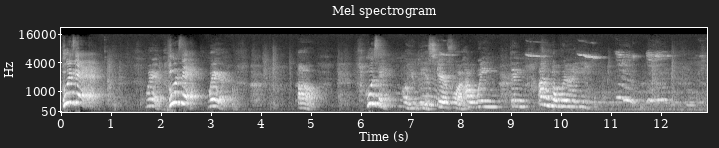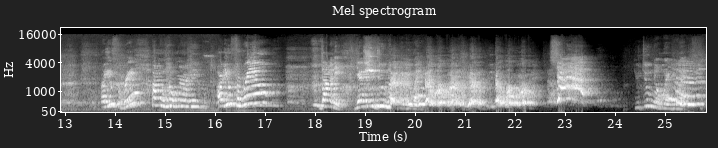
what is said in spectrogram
Who is that? Where? Who is that? Where? Oh. Who is that? Oh, you being scared for a Thing? I don't know where I am. Are you for real? I don't know where I am. Are you for real? Dominique, yes you do know where you at. Shut up! You do know where you at.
